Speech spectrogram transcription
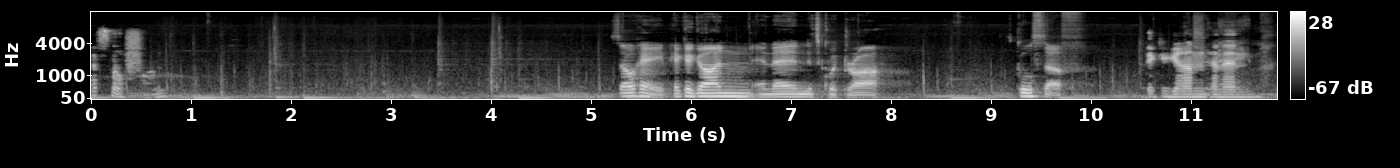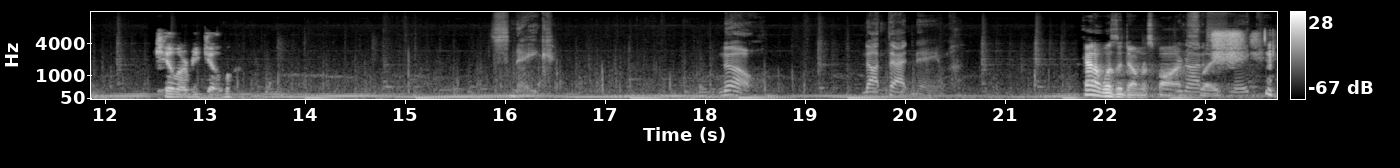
That's no fun. So hey, pick a gun and then it's quick draw. It's cool stuff. Pick a gun and then kill or be killed. Snake. No. Not that name. Kind of was a dumb You're response. not a Like, snake,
